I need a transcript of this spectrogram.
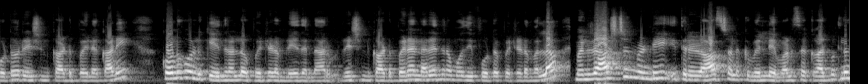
photo ration card పైన కానీ కొనుగోలు కేంద్రాల్లో పెట్టడం లేదన్నారు. రేషన్ కార్డు పైన నరేంద్ర మోదీ ఫోటో పెట్టడం వల్ల మన రాష్ట్రం నుండి ఇతర రాష్ట్రాలకు వెళ్ళే వలస కార్మికులు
